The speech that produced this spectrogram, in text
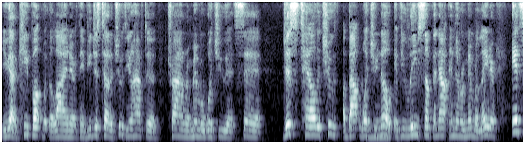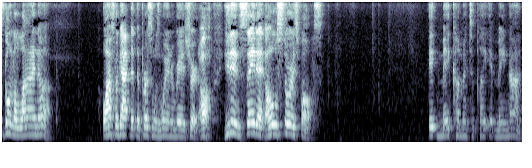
you got to keep up with the lie and everything. If you just tell the truth you don't have to try and remember what you had said. Just tell the truth about what you know. If you leave something out and then remember later it's going to line up. Oh i forgot that the person was wearing a red shirt. Oh you didn't say that. The whole story's false. It may come into play, it may not.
